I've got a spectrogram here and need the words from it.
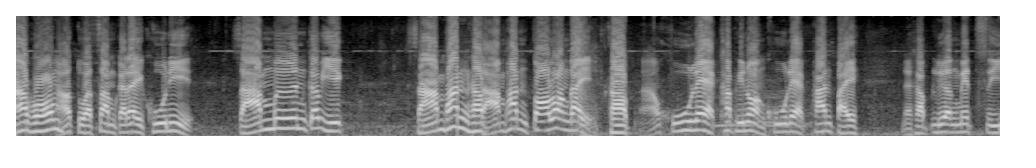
ครับผมเอาตรวจซ้ำก็ได้คู่นี้ 30,000กับอีก3,000ครับ3,000ต่อรองได้ครับเอาคู่แรกครับพี่น้องคู่แรกผ่านไปนะครับเรื่องเม็ดสี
